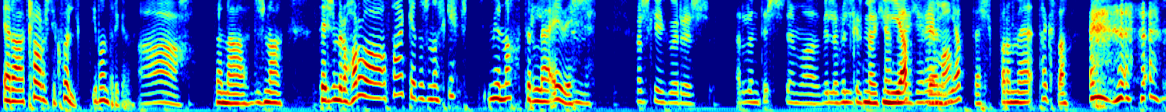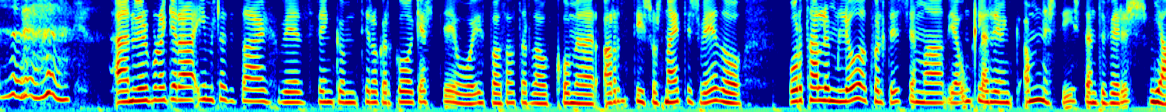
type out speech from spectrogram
er að klárast í kvöld í bandaríkjunum Ah. Þannig að þetta er svona, þeir sem eru að horfa á það geta svona skipt mjög náttúrulega yfir Kanski einhverjir erlendir sem að vilja fylgjast með kemni hér Jafnvel, heima. jafnvel, bara með texta En við erum búin að gera ímislegt í dag. Við fengum til okkar góða gesti og upp á þáttar þá komið þær Arndís og Snædís við og voru að tala um ljóðakvöldið sem að, já, unglarhefing Amnesty stendur fyrir. Já.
